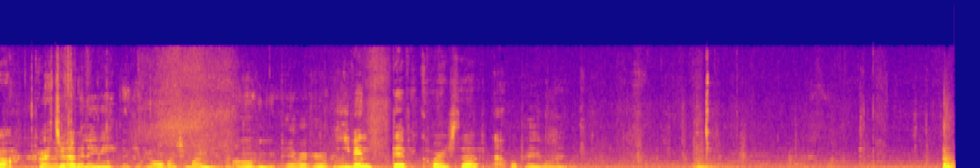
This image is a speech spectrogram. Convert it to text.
Oh, I to have an ID. They give you a whole bunch of money. Oh, you can pay right here. Even debit card and stuff. Apple Pay, what? We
